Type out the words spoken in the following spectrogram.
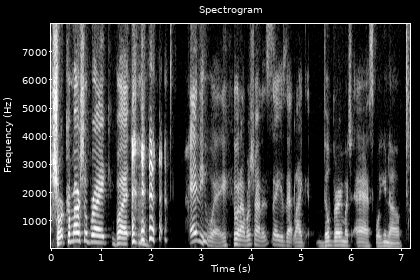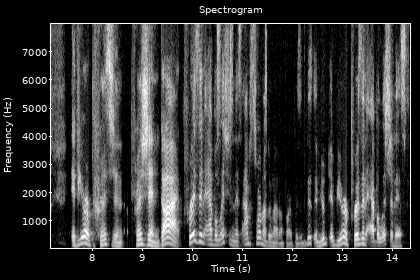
Short commercial break, but anyway, what I was trying to say is that like they'll very much ask, well, you know, if you're a prison prison God prison abolitionist, I'm swear I'm not doing that on purpose. If, this, if you're if you're a prison abolitionist,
